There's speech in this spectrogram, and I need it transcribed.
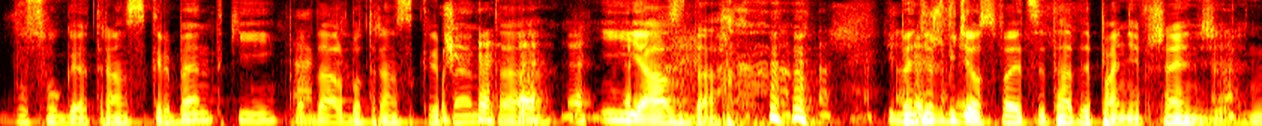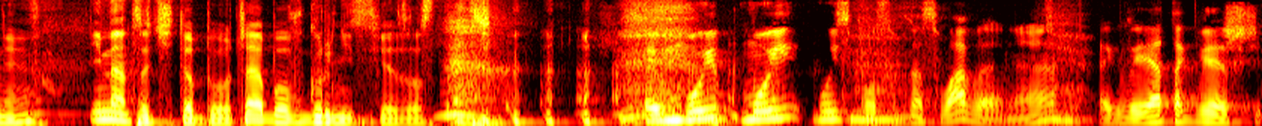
w usługę transkrybentki, tak. prawda, albo transkrybenta i jazda. I będziesz widział swoje cytaty, panie, wszędzie. Nie? I na co ci to było? Trzeba było w górnictwie zostać. Mój, mój, mój sposób na sławę, nie? Jakby ja tak wiesz,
